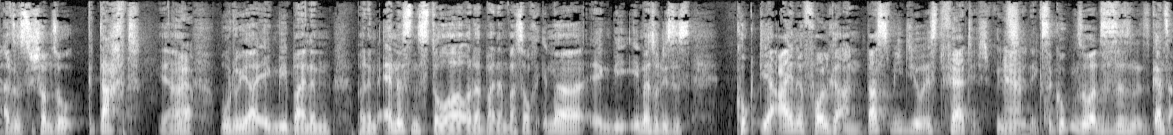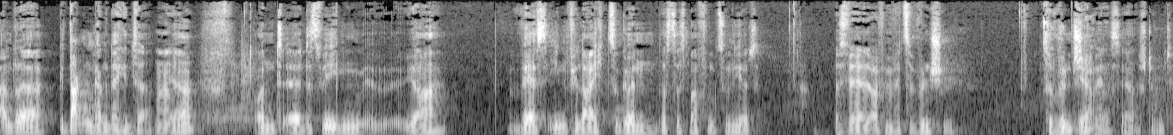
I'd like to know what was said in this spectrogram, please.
also es ist schon so gedacht, ja? Ja. wo du ja irgendwie bei einem, bei einem Amazon Store oder bei einem was auch immer, irgendwie immer so dieses, guck dir eine Folge an, das Video ist fertig, willst Ja. du die nächste gucken? So, das ist ein ganz anderer Gedankengang dahinter, ja. Ja. Und äh, deswegen, äh, ja, wäre es ihnen vielleicht zu gönnen, dass das mal funktioniert. Das wäre auf jeden Fall zu wünschen. Zu wünschen Ja. wäre es, ja, stimmt.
